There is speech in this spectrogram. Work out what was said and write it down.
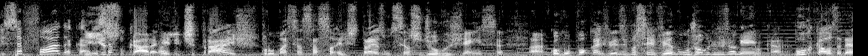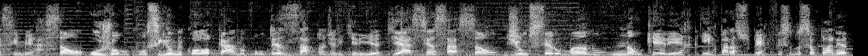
Isso é foda, cara. E Isso, isso, é... cara, ele te traz por uma sensação, ele te traz um senso de urgência, tá? como poucas vezes você vê num jogo de videogame, cara. Por causa dessa imersão, o jogo conseguiu me colocar no ponto exato onde ele queria, que é a sensação de um ser humano não querer ir para a superfície do seu planeta.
